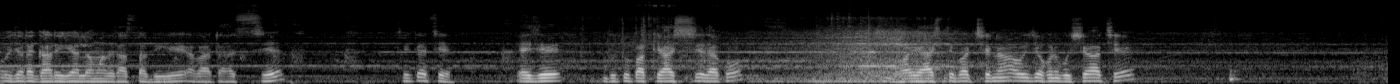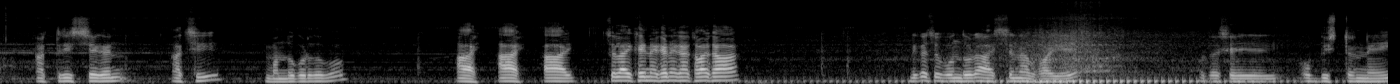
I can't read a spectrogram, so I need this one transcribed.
ওই যে একটা গাড়ি গেল আমাদের রাস্তা দিয়ে, আবার একটা আসছে। ঠিক আছে? এই যে দুটো পাখি আসছে, দেখো। ভয়ে আসতে পারছে না, ওই যখন বসে আছে। আর সেকেন্ড আছি, বন্ধ করে দেবো। আয় আয় আয়, চল আয় খাই না এখানে খা, খাবার খা। ঠিক আছে বন্ধুরা, আসছে না ভয়ে। ওদের সেই অভ্যিসটা নেই,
